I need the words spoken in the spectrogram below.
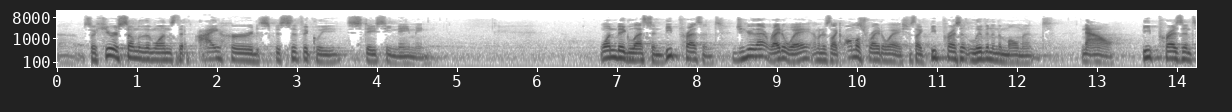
Um, so here are some of the ones that I heard specifically Stacy naming. One big lesson be present. Did you hear that right away? I mean, it was like almost right away. She's like, be present, living in the moment, now. Be present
